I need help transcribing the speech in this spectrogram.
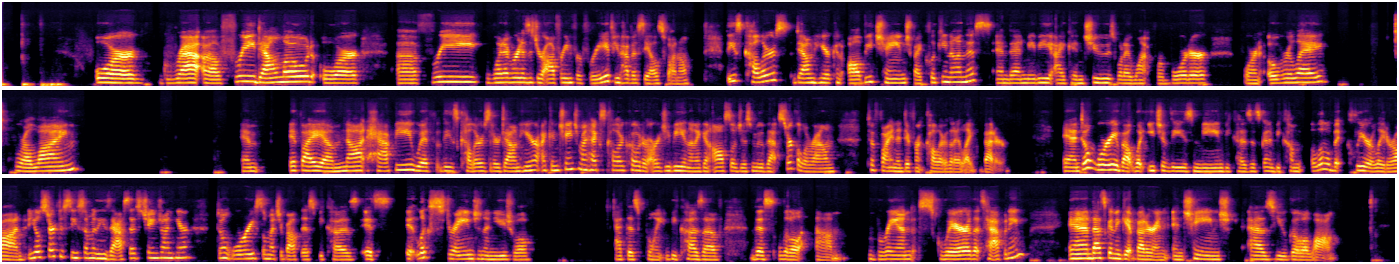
or grab uh, free download, or uh, free whatever it is that you're offering for free if you have a sales funnel. These colors down here can all be changed by clicking on this and then maybe I can choose what I want for border, for an overlay, for a line. And if I am not happy with these colors that are down here, I can change my hex color code or RGB and then I can also just move that circle around to find a different color that I like better. And don't worry about what each of these mean because it's going to become a little bit clearer later on. And you'll start to see some of these assets change on here. Don't worry so much about this because it's it looks strange and unusual at this point because of this little um, brand square that's happening. And that's going to get better and, and change as you go along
